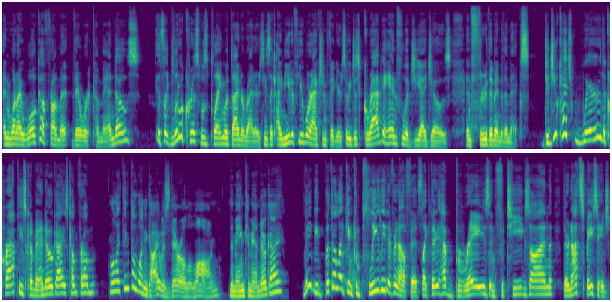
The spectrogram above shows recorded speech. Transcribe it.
and when I woke up from it, there were commandos. It's like little Chris was playing with Dino Riders. He's like, I need a few more action figures. So he just grabbed a handful of G.I. Joes and threw them into the mix. Did you catch where the crap these commando guys come from? Well, I think the one guy was there all along, the main commando guy. Maybe, but they're like in completely different outfits. Like they have berets and fatigues on. They're not space age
